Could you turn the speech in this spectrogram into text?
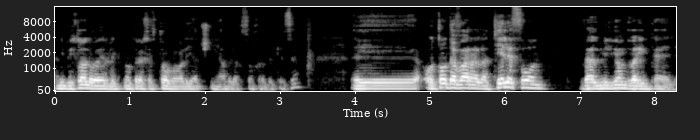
אני בכלל לא אוהב לקנות רכב טוב אבל יד שנייה ולחסוך הרבה כסף. אה, אותו דבר על הטלפון ועל מיליון דברים כאלה.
